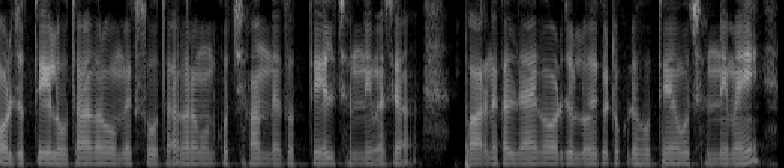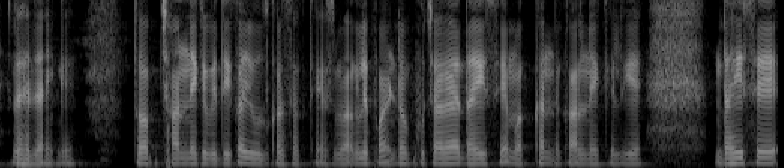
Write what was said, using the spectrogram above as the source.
और जो तेल होता है, अगर वो मिक्स होता है, अगर हम उनको छान दें तो तेल छन्नी में से पार निकल जाएगा और जो लोहे के टुकड़े होते हैं वो छन्नी में ही रह जाएँगे। तो आप छानने की विधि का यूज़ कर सकते हैं। इसमें अगले पॉइंट में पूछा गया दही से मक्खन निकालने के लिए। दही से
